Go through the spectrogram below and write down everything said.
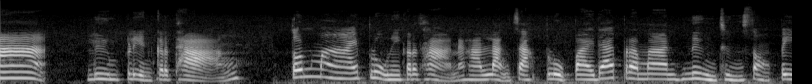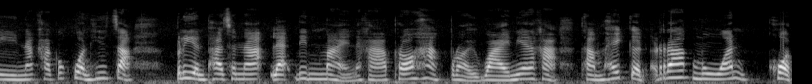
5. ลืมเปลี่ยนกระถาง ต้นไม้ปลูกในกระถางนะคะ หลังจากปลูกไปได้ประมาณ 1-2 ปีนะคะ ก็ควรที่จะเปลี่ยนภาชนะและดินใหม่นะคะ เพราะหากปล่อยไว้เนี่ยนะคะทำให้เกิดรากม้วนขด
